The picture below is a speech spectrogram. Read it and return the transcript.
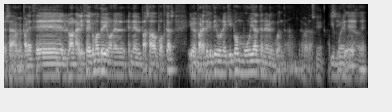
O sea, me parece, lo analicé, como te digo, en el, en el pasado podcast y me parece que tiene un equipo muy a tener en cuenta, la verdad. Sí, y muy que,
